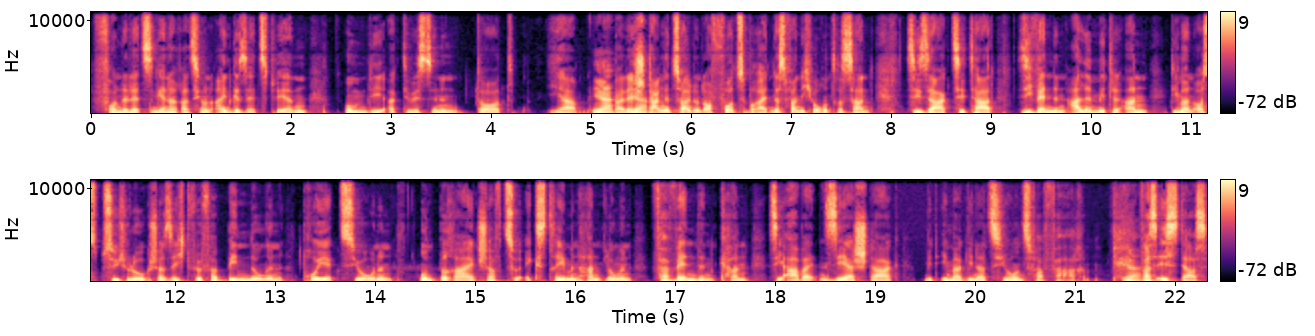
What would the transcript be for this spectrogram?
von der letzten Generation eingesetzt werden, um die Aktivistinnen dort ja, Ja, bei der ja. Stange zu halten und auch vorzubereiten. Das fand ich hochinteressant. Sie sagt, Zitat, sie wenden alle Mittel an, die man aus psychologischer Sicht für Verbindungen, Projektionen und Bereitschaft zu extremen Handlungen verwenden kann. Sie arbeiten sehr stark mit Imaginationsverfahren. Ja. Was ist das?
